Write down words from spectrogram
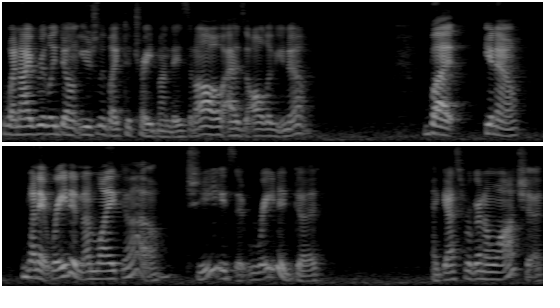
When I really don't usually like to trade Mondays at all, as all of you know. But, you know, when it rated, I'm like, oh, geez, it rated good. I guess we're going to watch it.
